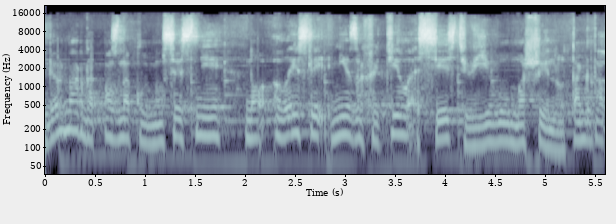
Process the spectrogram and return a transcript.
Бернардо познакомился с ней, но Лесли не захотела сесть в его машину. Тогда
